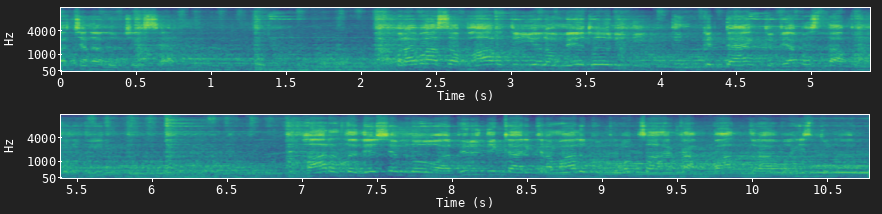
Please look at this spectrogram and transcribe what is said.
రచనలు చేశారు. ప్రవాస భారతీయుల మేధోనిధి థింక్ ట్యాంక్ వ్యవస్థాపకులు వీరు. భారతదేశంలో అభివృద్ధి కార్యక్రమాలకు ప్రోత్సాహక పాత్ర వహిస్తున్నారు.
